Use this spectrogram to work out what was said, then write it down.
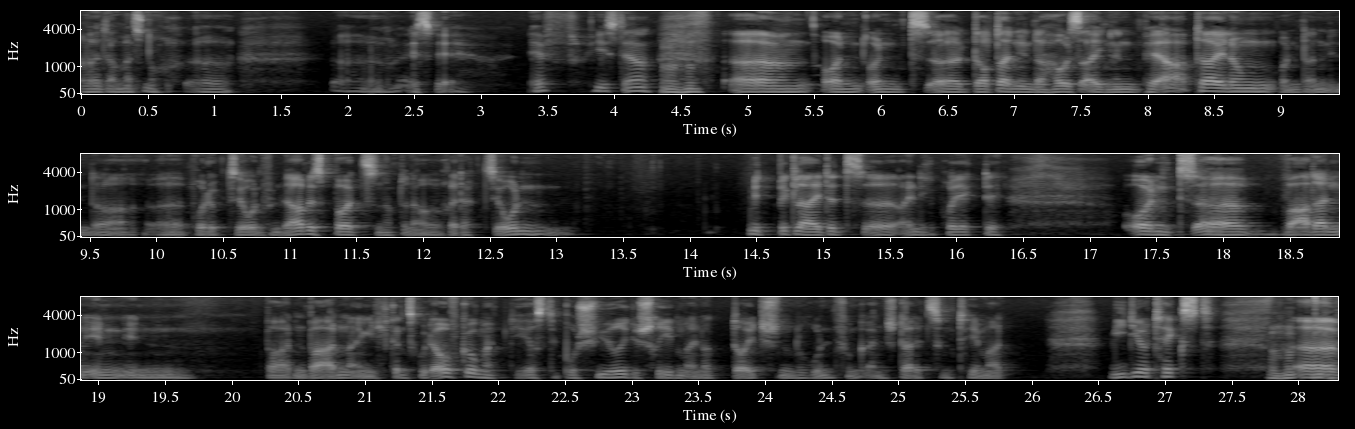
Äh, damals noch äh, äh, SW, F hieß der. Mhm. Ähm, und und äh, dort dann in der hauseigenen PR-Abteilung und dann in der äh, Produktion von Werbespots und habe dann auch Redaktion mitbegleitet, äh, einige Projekte. Und äh, war dann in, in Baden-Baden eigentlich ganz gut aufgehoben, habe die erste Broschüre geschrieben einer deutschen Rundfunkanstalt zum Thema Videotext. Mhm. Ähm,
